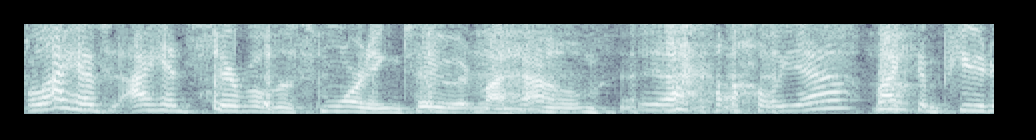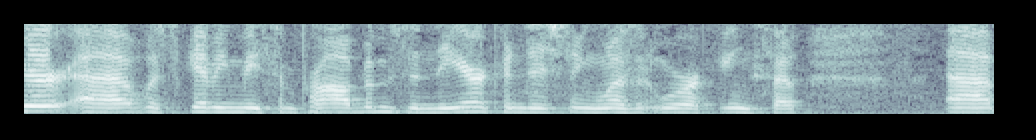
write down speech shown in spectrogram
Well, I have I had several this morning too at my home. yeah. Oh, yeah? My computer uh, was giving me some problems, and the air conditioning wasn't working. So uh,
